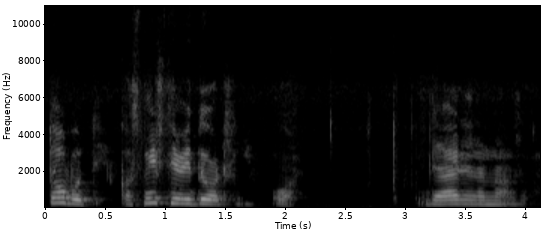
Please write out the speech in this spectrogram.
Тоботи. Космічне відродження. О. Ідеальна назва.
